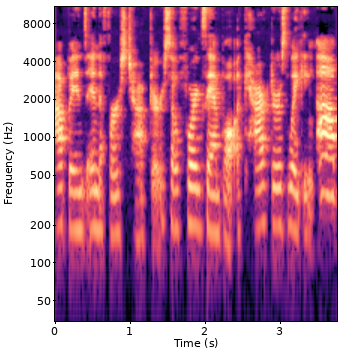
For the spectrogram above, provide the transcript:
happens in the first chapter. So, for example, a character is waking up,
